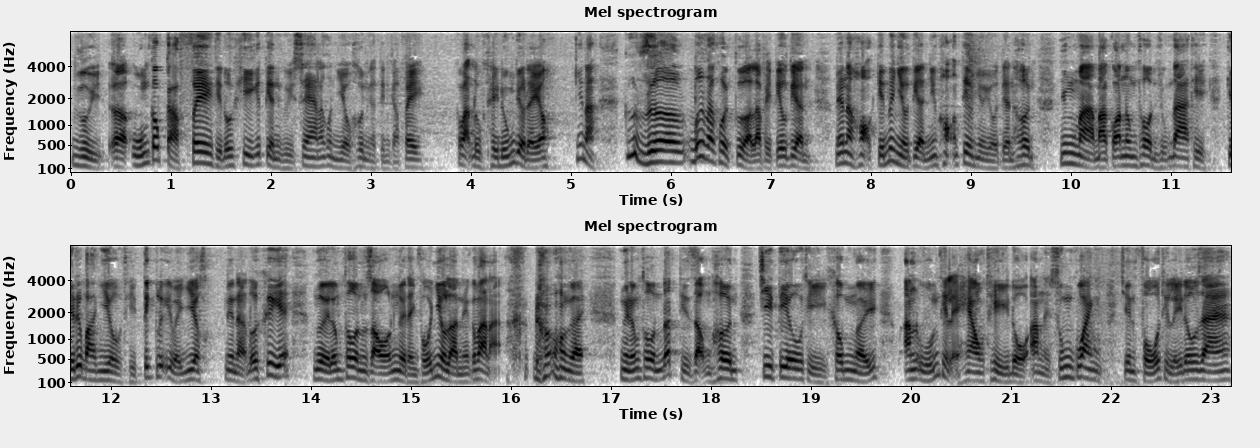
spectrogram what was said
Gửi uh, uống cốc cà phê thì đôi khi cái tiền gửi xe nó còn nhiều hơn cả tiền cà phê các bạn đúng thấy đúng điều đấy không? Nghĩa là cứ dưa, bước ra khỏi cửa là phải tiêu tiền. Nên là họ kiếm được nhiều tiền nhưng họ tiêu nhiều nhiều tiền hơn. Nhưng mà bà con nông thôn chúng ta thì kiếm được bao nhiêu thì tích lũy bấy nhiêu. Nên là đôi khi ấy, người nông thôn giàu hơn người thành phố nhiều lần đấy các bạn ạ. Đúng không mọi người? Người nông thôn đất thì rộng hơn, chi tiêu thì không ấy, ăn uống thì lại heo thì đồ ăn ở xung quanh, trên phố thì lấy đâu ra?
